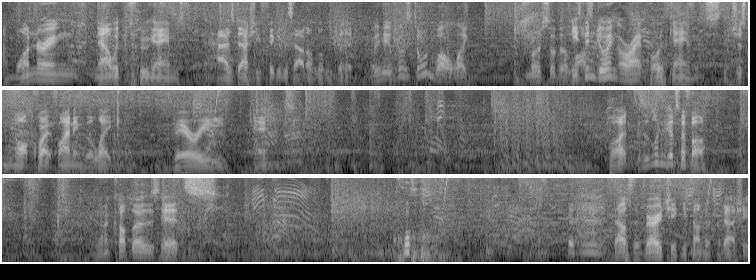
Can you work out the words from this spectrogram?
I'm wondering now with two games, has Dashie figured this out a little bit? Well, he was doing well like most of the. He's been doing all right both games. It's just not quite finding the like very end. But this is looking good so far. We're gonna cop those hits. that was a very cheeky thunder from Dashie.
